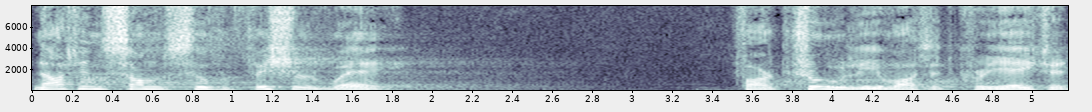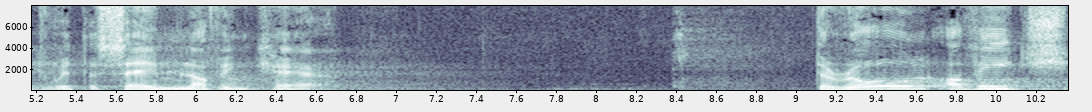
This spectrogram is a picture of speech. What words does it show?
not in some superficial way for truly was it created with the same loving care. The role of each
